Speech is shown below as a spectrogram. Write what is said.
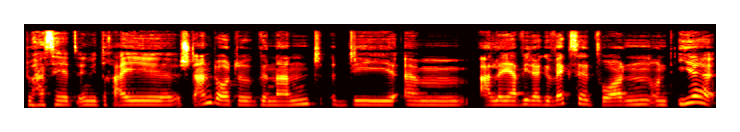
du hast ja jetzt irgendwie drei Standorte genannt, die ähm, alle ja wieder gewechselt wurden. Und ihr,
